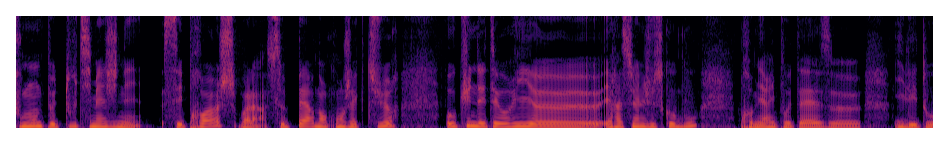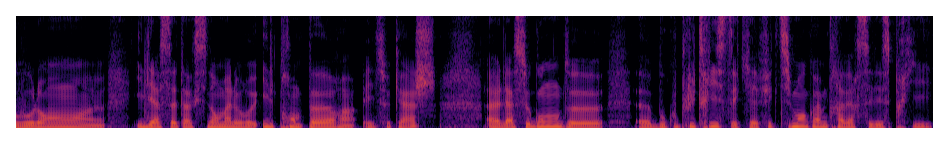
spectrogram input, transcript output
Tout le monde peut tout imaginer. Ses proches, voilà, se perdent en conjecture. Aucune des théories euh, est rationnelle jusqu'au bout. Première hypothèse, euh, il est au volant, euh, il y a cet accident malheureux, il prend peur et il se cache. la seconde, beaucoup plus triste et qui a effectivement quand même traversé l'esprit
